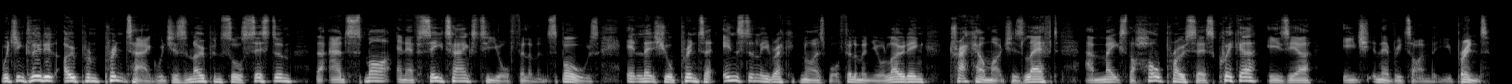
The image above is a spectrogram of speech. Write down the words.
which included Open Print Tag, which is an open source system that adds smart NFC tags to your filament spools. It lets your printer instantly recognize what filament you're loading, track how much is left, and makes the whole process quicker, easier each and every time that you print.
